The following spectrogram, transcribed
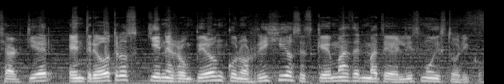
Chartier, entre otros, quienes rompieron con los rígidos esquemas del materialismo histórico.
